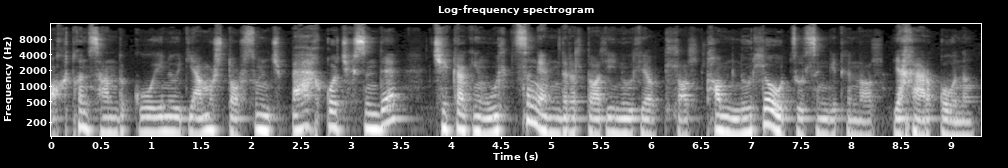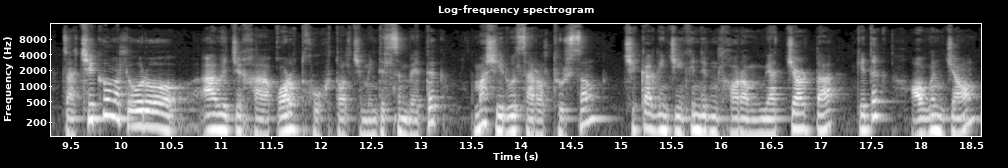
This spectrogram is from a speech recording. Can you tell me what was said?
огтхон сандаггүй энэ үед ямар ч дурсамж байхгүй ч гэсэндэ Чикагийн үлдсэн амьдралд бол энэ үйл явдал бол том нөлөө үзүүлсэн гэдэг нь бол яхаа аргагүй үнэн. За Чика бол өөрөө аав ээжийнхаа 3 дахь хүүхэд болж мэндэлсэн байдаг. Маш эрүүл сарвал төрсэн. Чикагийн жинхэнэ нэр нь болохоор Majorda гэдэг овгон Жон.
